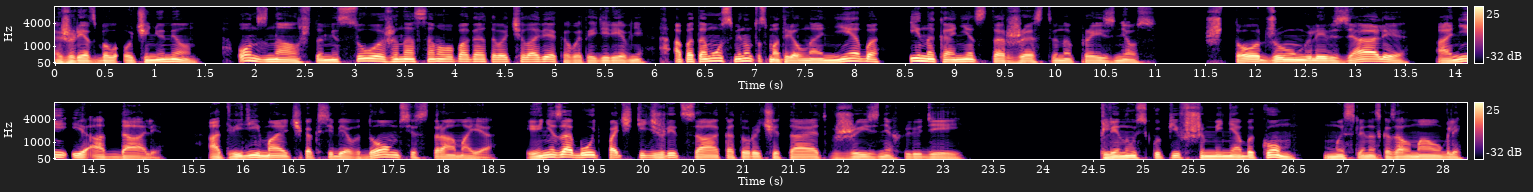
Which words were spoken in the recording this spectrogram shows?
Жрец был очень умен. Он знал, что Мессуа — жена самого богатого человека в этой деревне, а потому с минуту смотрел на небо и, наконец, торжественно произнес. «Что джунгли взяли, они и отдали. Отведи мальчика к себе в дом, сестра моя, и не забудь почтить жреца, который читает в жизнях людей». «Клянусь купившим меня быком», — мысленно сказал Маугли,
